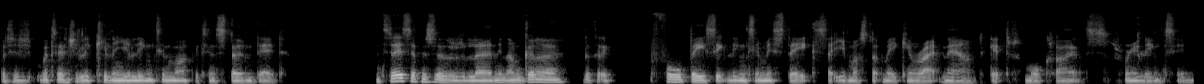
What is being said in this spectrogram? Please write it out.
potentially killing your LinkedIn marketing stone dead. In today's episode of Learning, I'm going to look at four basic LinkedIn mistakes that you must stop making right now to get more clients from your LinkedIn.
